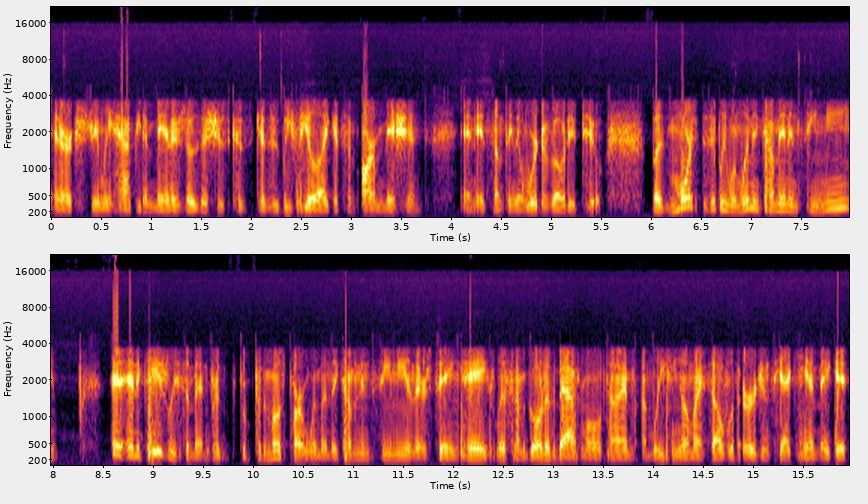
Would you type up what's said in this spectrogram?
and are extremely happy to manage those issues because we feel like it's our mission and it's something that we're devoted to. But more specifically, when women come in and see me, and, and occasionally some men, for, for, for the most part, women, they come in and see me and they're saying, "Hey, listen, I'm going to the bathroom all the time. I'm leaking on myself with urgency. I can't make it."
